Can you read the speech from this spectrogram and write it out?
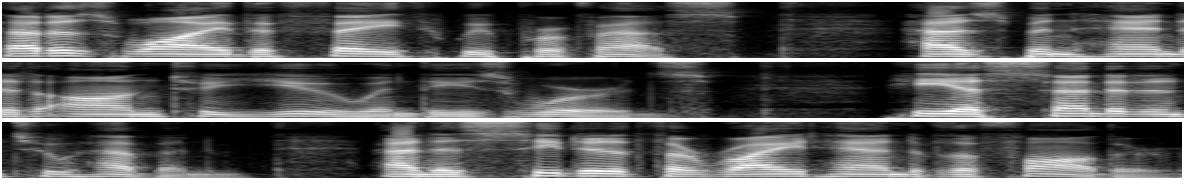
That is why the faith we profess has been handed on to you in these words he ascended into heaven, and is seated at the right hand of the Father,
